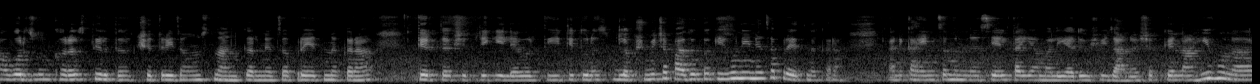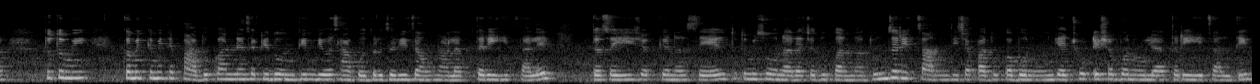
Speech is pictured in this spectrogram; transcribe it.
आवर्जून खरंच तीर्थक्षेत्री जाऊन स्नान करण्याचा प्रयत्न करा. तीर्थक्षेत्री गेल्यावरती तिथूनच लक्ष्मीच्या पादुका घेऊन येण्याचा प्रयत्न करा. आणि काहींचं म्हणणं असेल ताई आम्हाला या दिवशी जाणं शक्य नाही होणार. तर तुम्ही कमीत कमी ते पादुका आणण्यासाठी दोन तीन दिवस अगोदर जरी जाऊन आलात तरीही चालेल. तसंही शक्य नसेल तर तुम्ही सोनाराच्या दुकानातून जरी चांदीच्या पादुका बनवून घ्या छोट्याशा बनवल्या तरीही चालतील.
